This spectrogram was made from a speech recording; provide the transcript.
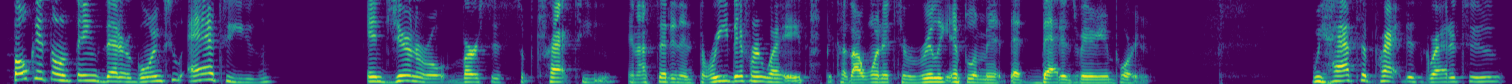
Focus on things that are going to add to you in general versus subtract to you. And I said it in three different ways because I wanted to really implement that that is very important. We have to practice gratitude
